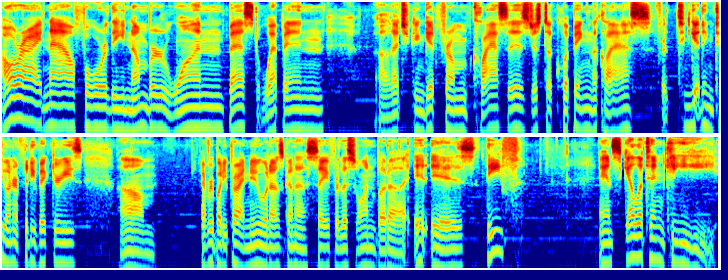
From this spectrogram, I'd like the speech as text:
Alright, now for the number one best weapon uh, that you can get from classes, just equipping the class for getting 250 victories. Um, everybody probably knew what I was going to say for this one, but uh, it is Thief and Skeleton Key.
